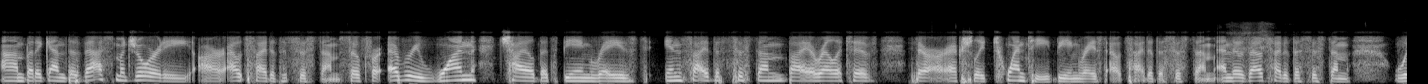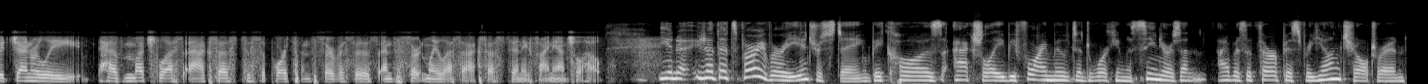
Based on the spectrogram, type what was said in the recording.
Um, but again, the vast majority are outside of the system. So for every one child that's being raised inside the system by a relative, there are actually 20 being raised outside of the system, and those outside of the system would generally have much less access to supports and services and certainly less access to any financial help. You know, you know that's very very interesting because actually before I moved into working with seniors and I was a therapist for young children,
